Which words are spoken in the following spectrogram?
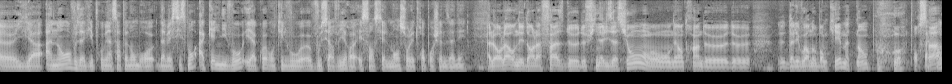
euh, il y a un an, vous aviez promis un certain nombre d'investissements. À quel niveau et à quoi vont-ils vous, vous servir essentiellement sur les trois prochaines années? Alors là, on est dans la phase de, de finalisation. On est en train de, de d'aller voir nos banquiers maintenant pour, pour ça.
